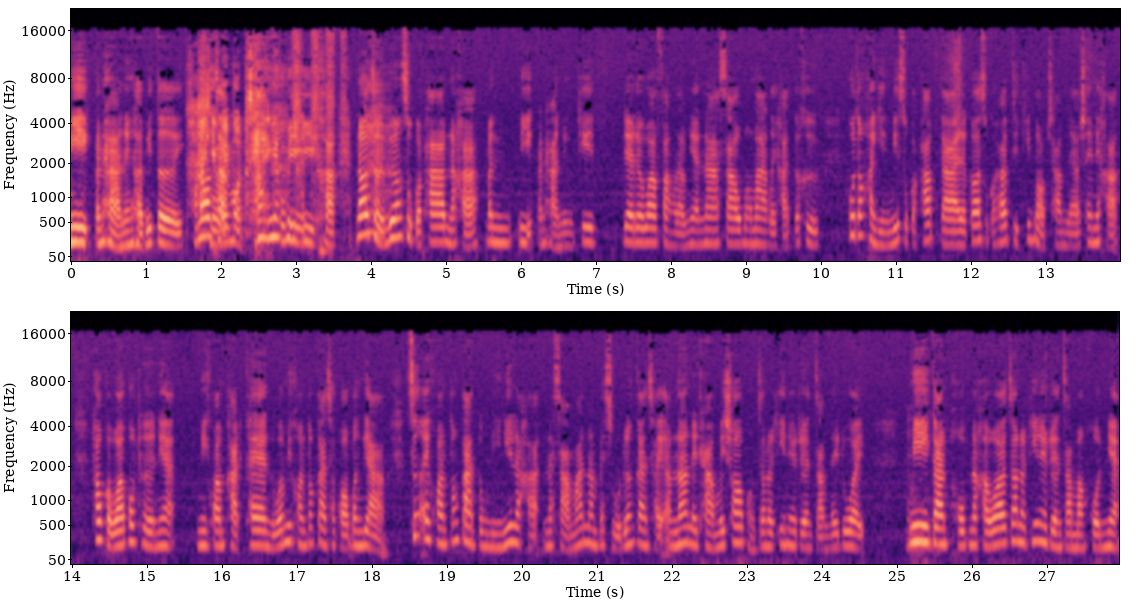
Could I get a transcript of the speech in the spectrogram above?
มีอีกปัญหาหนึ่งค่ะพี่เตย นอกจากไม่หมดใช่ยังมีอีกค่ะ นอกจากเรื่องสุขภาพนะคะ มันมีอีกปัญหาหนึ่งที่เรียกได้ว่าฟังแล้วเนี่ยน่าเศร้ามากๆเลยค่ะ ก็คือ ผู้ต้องขังหญิงมีสุขภาพกาย แล้วก็สุขภาพจิตที่บอบช้ำแล้วใช่ไหมคะ เท่ากับว่าพวกเธอเนี่ยมีความขาดแคลนหรือว่ามีความต้องการเฉพาะบางอย่าง ซึ่งไอความต้องการตรงนี้นี่แหละค่ะสามารถนำไปสู่เรื่องการใช้อำนาจในทางไม่ชอบของเจ้าหน้าที่ในเรือนจำได้ด้วย มีการพบนะคะว่าเจ้าหน้าที่ในเรือนจำบางคนเนี่ย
